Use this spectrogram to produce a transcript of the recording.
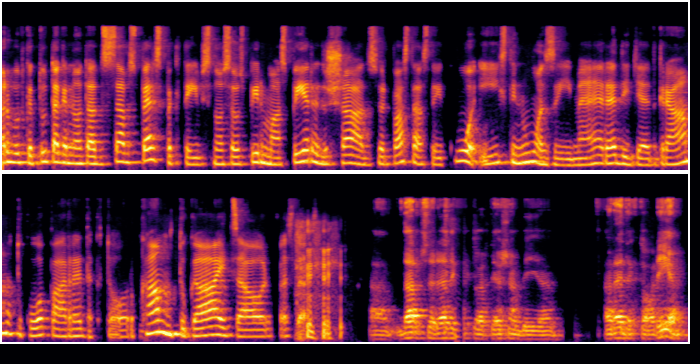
Varbūt, ka tu tagad no tādas savas perspektīvas, no savas pirmās pieredzes šādas var pastāstīt, ko īsti nozīmē rediģēt grāmatu kopā ar redaktoru. Kam tu gāji cauri? Darbs ar redaktoru tiešām bija redaktoriem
